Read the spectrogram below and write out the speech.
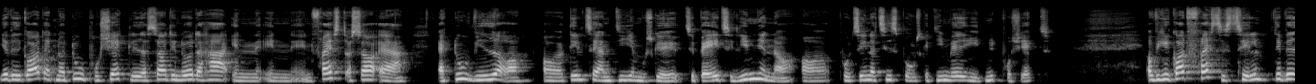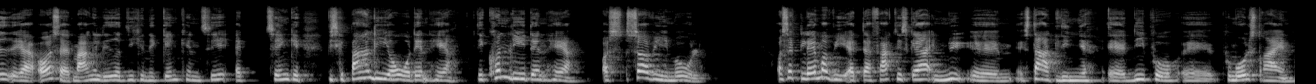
Jeg ved godt, at når du er projektleder, så er det noget, der har en, en, en frist, og så er, at du videre, og, og deltagerne de er måske tilbage til linjen, og, og på et senere tidspunkt skal de med i et nyt projekt. Og vi kan godt fristes til, det ved jeg også, at mange ledere de kan ikke genkende til, at tænke, vi skal bare lige over den her. Det er kun lige den her og så er vi i mål. Og så glemmer vi, at der faktisk er en ny øh, startlinje øh, lige på, øh, på målstregen,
